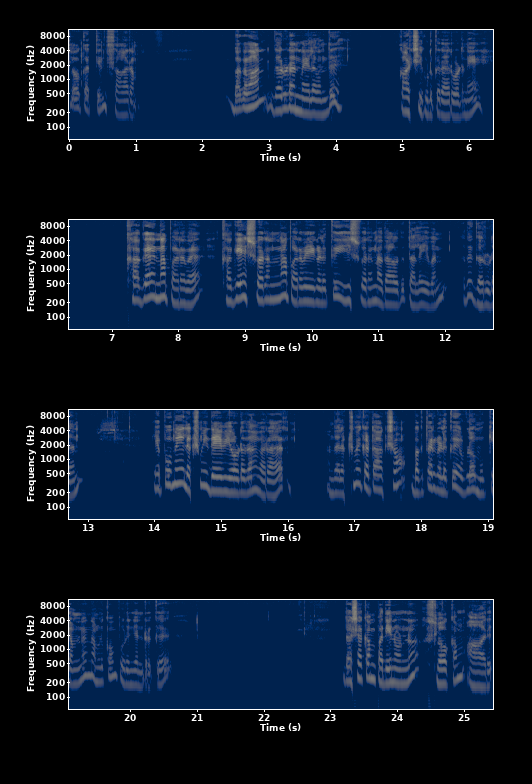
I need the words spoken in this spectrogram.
ஸ்லோகத்தின் சாரம். பகவான் கருடன் மேலே வந்து காட்சி கொடுக்குறார் உடனே. ககன பறவை ககேஸ்வரன்னா பறவைகளுக்கு ஈஸ்வரன் அதாவது தலைவன் அது கருடன். எப்போவுமே லக்ஷ்மி தேவியோடு தான் வரார். அந்த லக்ஷ்மி கட்டாட்சம் பக்தர்களுக்கு எவ்வளோ முக்கியம்னு நம்மளுக்கும் புரிஞ்சுட்டுருக்கு தசகம் பதினொன்று ஸ்லோகம் ஆறு.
